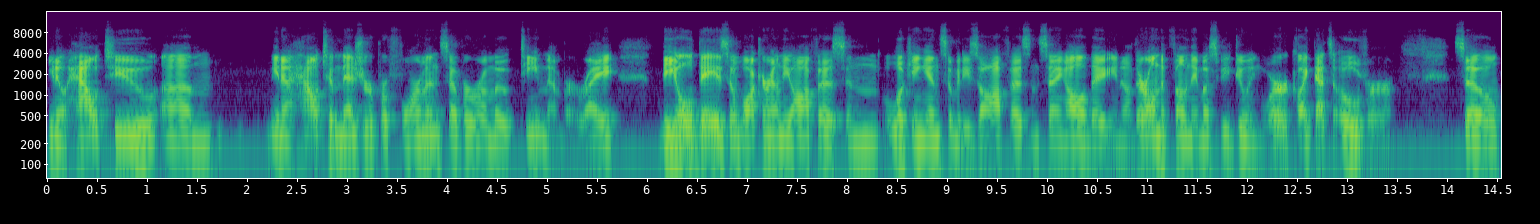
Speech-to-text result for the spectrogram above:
you know how to um, you know how to measure performance of a remote team member right the old days of walking around the office and looking in somebody's office and saying, "Oh, they, you know, they're on the phone, they must be doing work." Like that's over. So,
